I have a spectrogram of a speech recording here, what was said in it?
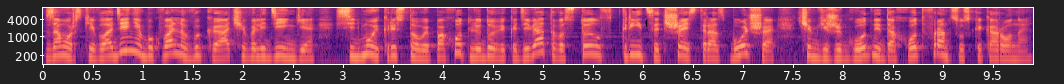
Заморские владения буквально выкачивали деньги. Седьмой крестовый поход Людовика IX стоил в 36 раз больше, чем ежегодный доход французской короны.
